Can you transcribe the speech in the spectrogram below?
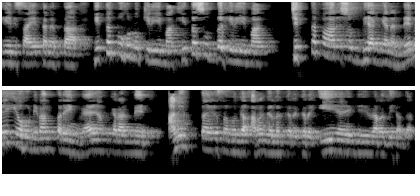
ඒ නිසා ඒතනත්තා හිත පුහුණු කිරීමක් හිත සුද්ධ කිරීමක් චිත්ත පාරිශුද්ධියක් ගැන නෙමෙයි ඔහු නිරන්තරයෙන් වෑයම් කරන්නේ අනිත් අය සමග අරගල කර කර ඒ අයගේ වැරදි හදන්න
